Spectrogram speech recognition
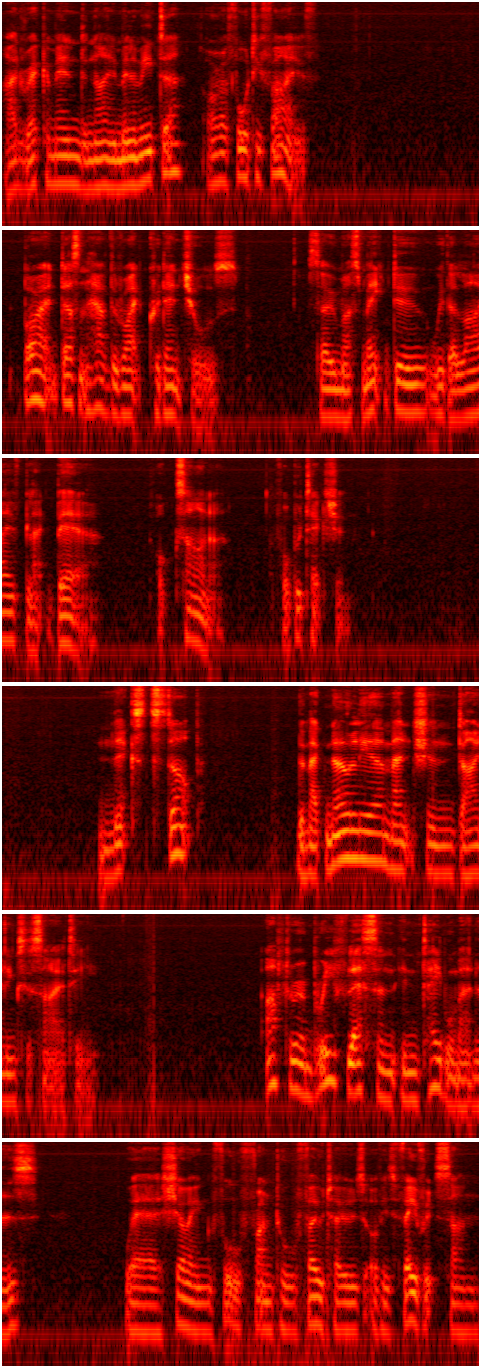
I'd recommend a 9mm or a 45. Borat doesn't have the right credentials, so must make do with a live black bear, Oksana, for protection. Next stop, the Magnolia Mansion Dining Society. After a brief lesson in table manners, where showing full frontal photos of his favourite son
